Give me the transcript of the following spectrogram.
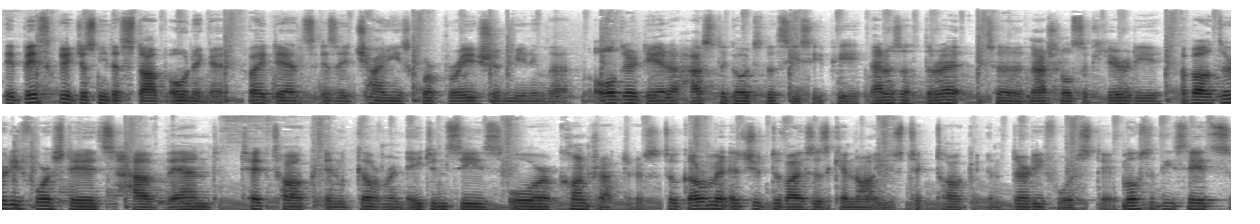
they basically just need to stop owning it ByteDance is a Chinese corporation meaning that all their data has to go to the CCP that is a threat to national security about 34 states have banned TikTok in government agencies or contractors. So government issued devices cannot use TikTok in 34 states. Most of these states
